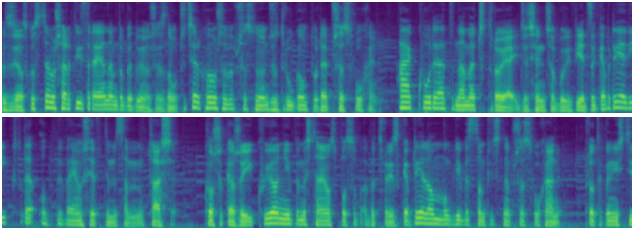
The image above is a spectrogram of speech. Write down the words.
W związku z tym Sharpie z Ryanem dogadują się z nauczycielką, żeby przesunąć drugą turę przesłuchań. Akurat na mecz Troja i dziesięciobój wiedzy Gabrieli, które odbywają się w tym samym czasie. Koszykarze i kujoni wymyślają sposób, aby Troy z Gabrielą mogli wystąpić na przesłuchaniu. Protagoniści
